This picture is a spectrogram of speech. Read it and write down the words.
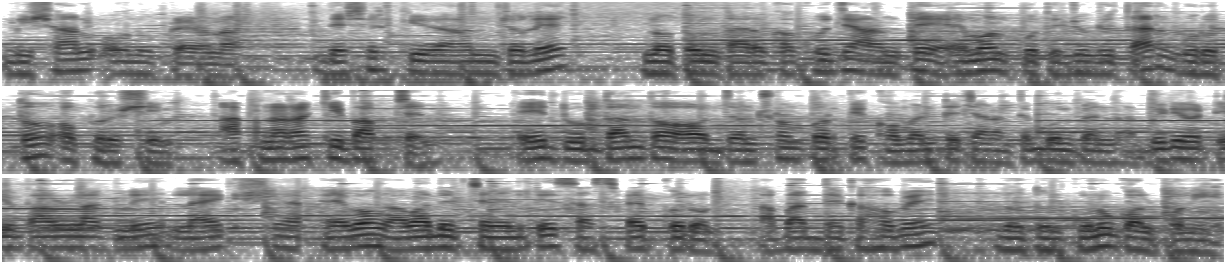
বিশাল অনুপ্রেরণা। দেশের ক্রীড়াঞ্চলে নতুন তারকা খুঁজে আনতে এমন প্রতিযোগিতার গুরুত্ব অপরিসীম। আপনারা কি ভাবছেন? এই দুর্দান্ত অর্জন সম্পর্কে কমেন্টে জানাতে ভুলবেন না। ভিডিওটি ভালো লাগলে লাইক, শেয়ার এবং আমাদের চ্যানেলটি সাবস্ক্রাইব করুন। আবার দেখা হবে নতুন কোনো গল্প নিয়ে।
